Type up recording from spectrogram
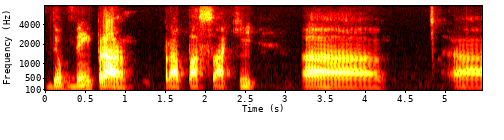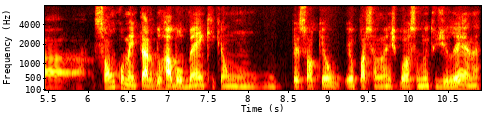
deu bem para passar aqui. Uh, uh, só um comentário do Rabobank, que é um, um, pessoal que eu, eu particularmente gosto muito de ler, né?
